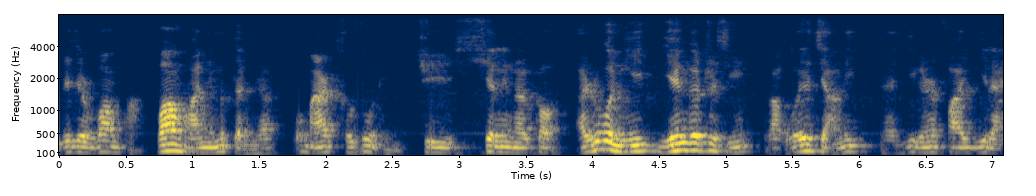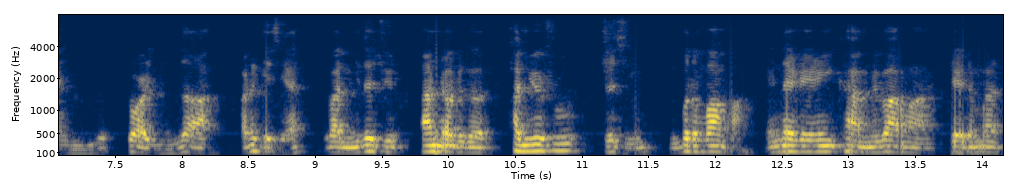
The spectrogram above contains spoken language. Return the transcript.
这就是枉法，枉法你们等着，我马上投诉你们，去县令那告啊。如果你严格执行，啊？我有奖励，呃，一个人发一两银子，多少银子啊？反正给钱，对吧？你得去按照这个判决书执行，你不能枉法。那些人一看没办法，这他妈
